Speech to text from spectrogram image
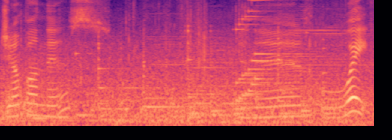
Jump on this. And wait.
